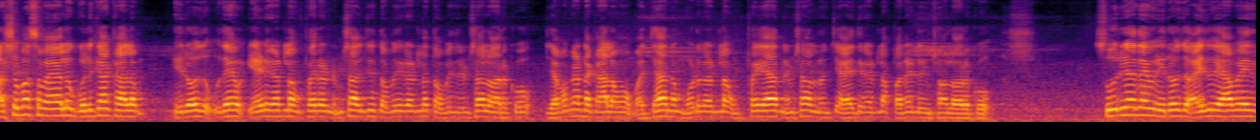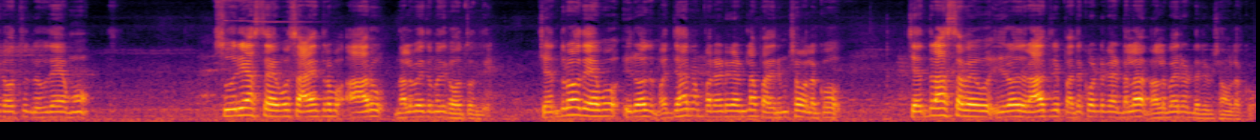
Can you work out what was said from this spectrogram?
అశుభ సమయాలు గుళికా కాలం ఈరోజు ఉదయం ఏడు గంటల ముప్పై రెండు నిమిషాల నుంచి తొమ్మిది గంటల తొమ్మిది నిమిషాల వరకు జమగంట కాలము మధ్యాహ్నం మూడు గంటల ముప్పై ఆరు నిమిషాల నుంచి ఐదు గంటల పన్నెండు నిమిషాల వరకు. సూర్యోదయం ఈరోజు ఐదు యాభై ఐదుకి అవుతుంది ఉదయము. సూర్యాస్తయము సాయంత్రం ఆరు నలభై తొమ్మిదికి అవుతుంది. చంద్రోదయము ఈరోజు మధ్యాహ్నం పన్నెండు గంటల పది నిమిషములకు చంద్రాస్తమయం ఈరోజు రాత్రి పదకొండు గంటల నలభై రెండు నిమిషములకు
